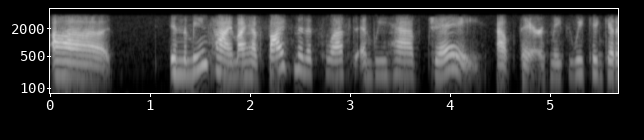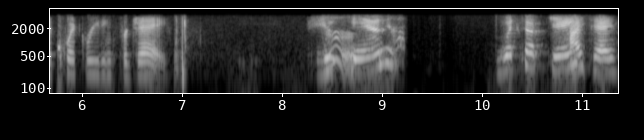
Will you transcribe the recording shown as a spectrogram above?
Uh, in the meantime, I have five minutes left, and we have Jay out there. Maybe we can get a quick reading for Jay. Sure. We can. What's up, Jay? Hi, Jay.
